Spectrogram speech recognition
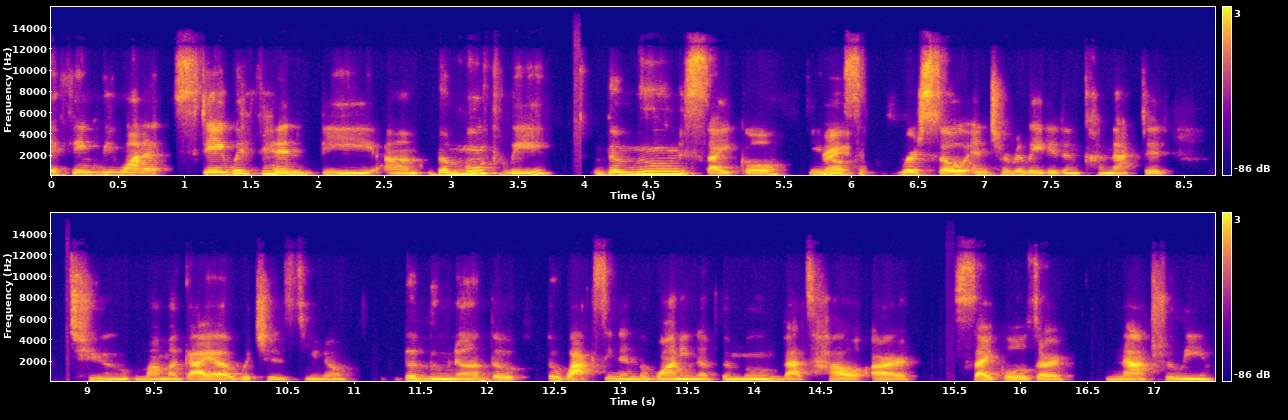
i think we want to stay within the um, the monthly the moon cycle you know right. since we're so interrelated and connected to mama gaia which is you know the luna the the waxing and the waning of the moon. That's how our cycles are naturally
